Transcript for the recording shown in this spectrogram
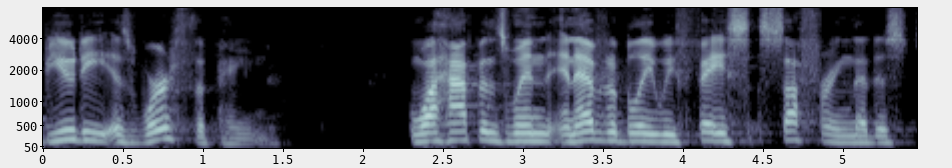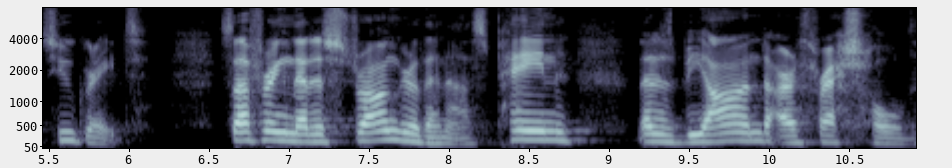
beauty is worth the pain? And what happens when inevitably we face suffering that is too great, suffering that is stronger than us, pain that is beyond our threshold,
